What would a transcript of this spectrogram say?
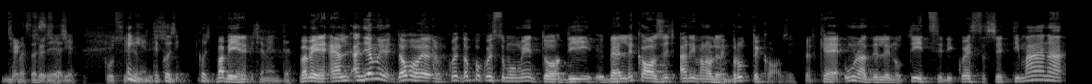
in Sì, questa sì, serie. E niente, così, così, Va bene. semplicemente. Va bene, andiamo dopo, dopo questo momento di belle cose arrivano le brutte cose, perché una delle notizie di questa settimana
